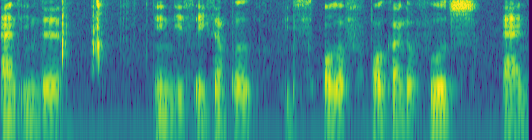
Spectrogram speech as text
And in the in this example it's all of all kind of woods and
